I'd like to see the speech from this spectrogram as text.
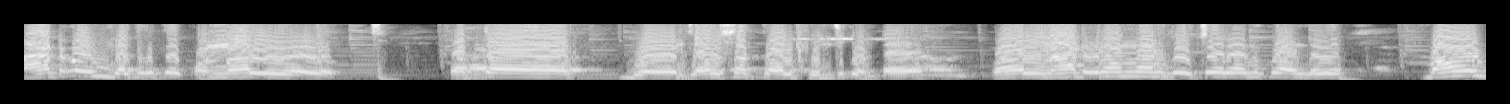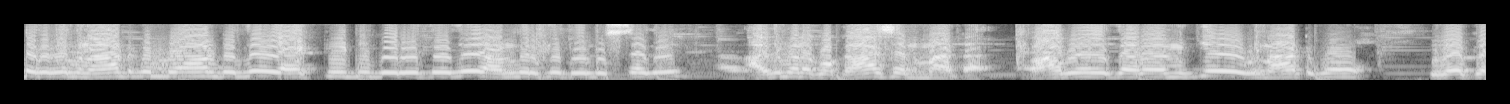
నాటకం బతికితే కొన్నాళ్ళు కొత్త జవసత్వాలు పుంజుకుంటాయి వాళ్ళు నాటక రంగానికి వచ్చారు అనుకోండి బాగుంటది కదా నాటకం బాగుంటుంది యాక్టివిటీ పెరుగుతుంది అందరికీ తెలుస్తుంది. అది మనకు ఒక ఆశ అన్నమాట. రాబోయే తరానికి ఒక నాటకం ఇది ఒక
